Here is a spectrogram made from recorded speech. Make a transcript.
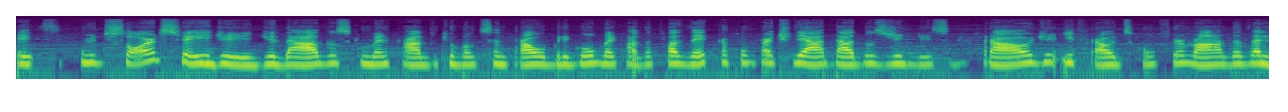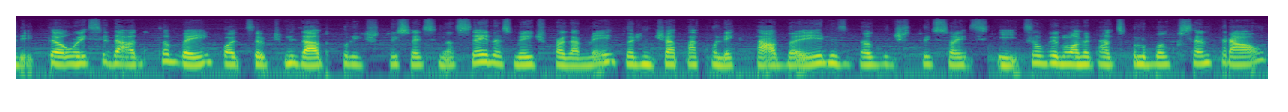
esse consórcio aí de, de dados que o mercado, que o Banco Central obrigou o mercado a fazer para compartilhar dados de indício de fraude e fraudes confirmadas ali. Então, esse dado também pode ser utilizado por instituições financeiras, meio de pagamento, a gente já está conectado a eles, então as instituições que são regulamentadas pelo Banco Central,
